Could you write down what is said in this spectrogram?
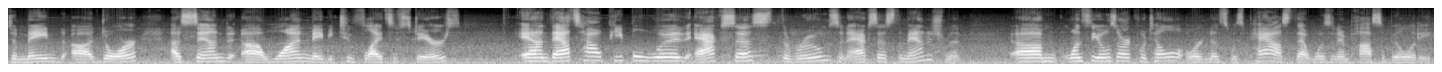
the, main uh, door, ascend uh, one, maybe two flights of stairs, and that's how people would access the rooms and access the management. Um, once the Ozark Hotel Ordinance was passed, that was an impossibility.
